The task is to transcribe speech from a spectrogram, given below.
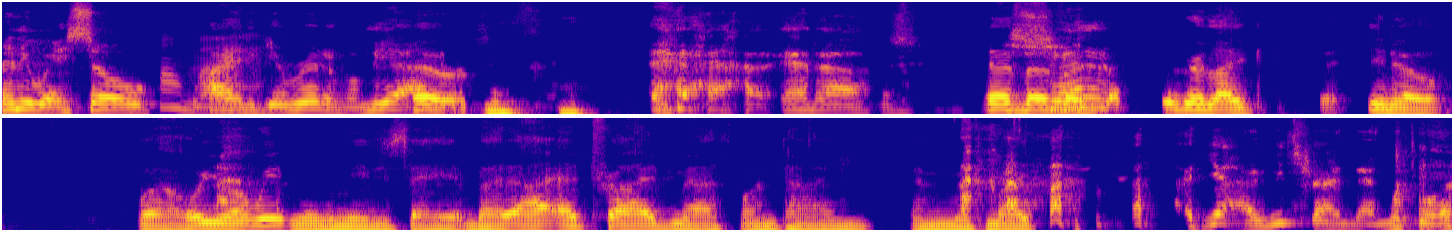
Anyway, so Oh. I had to get rid of him. Yeah, Oh, and uh, yeah, but, Shannon- but we were like, you know, well, you know, we don't need to say it, but I, I tried meth one time, and with Mike, yeah, we tried that before.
